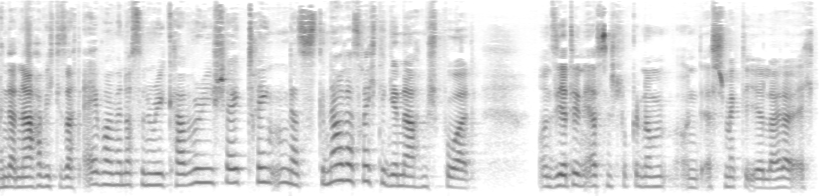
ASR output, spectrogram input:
und danach habe ich gesagt, ey, wollen wir noch so einen Recovery Shake trinken? Das ist genau das Richtige nach dem Sport. Und sie hat den ersten Schluck genommen und es schmeckte ihr leider echt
